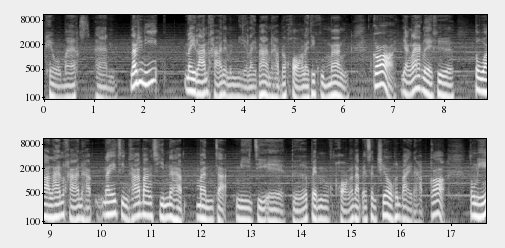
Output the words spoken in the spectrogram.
เพลมาร์กแทนแล้วทีนี้ ในร้านค้าเนี่ยมันมีอะไรบ้างนะครับ แล้วของอะไรที่คุ้มบ้าง ก็อย่างแรกเลยคือ ตัวร้านค้านะครับ ในสินค้าบางชิ้นนะครับ มันจะมี GA หรือเป็นของระดับ Essential ขึ้นไปนะครับ ก็ตรงนี้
